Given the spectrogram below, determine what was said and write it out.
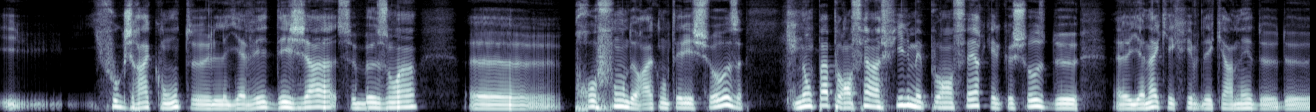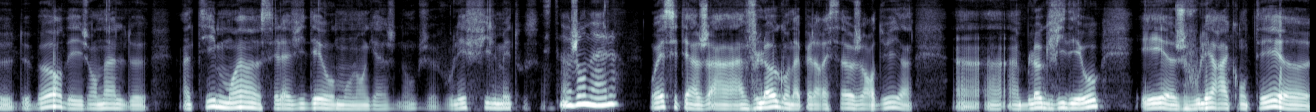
il faut que je raconte. Il y avait déjà ce besoin euh, profond de raconter les choses non pas pour en faire un film, mais pour en faire quelque chose de. euh, Il y en a qui écrivent des carnets de, de, de bord, des journaux de, intimes. Moi, c'est la vidéo, mon langage. Donc, je voulais filmer tout ça. C'est un journal. Ouais, c'était un, un vlog, on appellerait ça aujourd'hui, un, un, un blog vidéo. Et euh, je voulais raconter euh,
